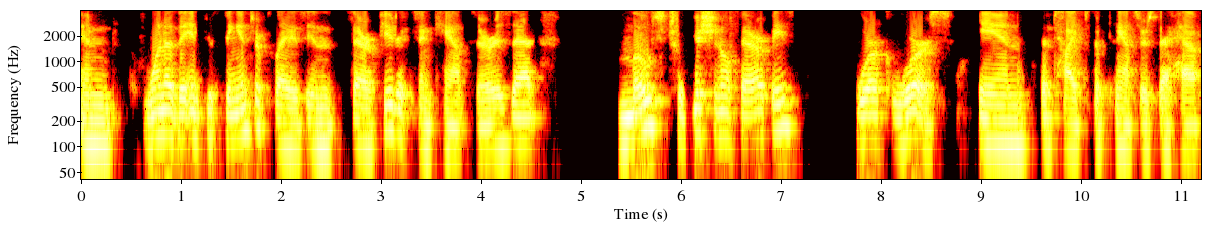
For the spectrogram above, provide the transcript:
And one of the interesting interplays in therapeutics in cancer is that most traditional therapies work worse in the types of cancers that have,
